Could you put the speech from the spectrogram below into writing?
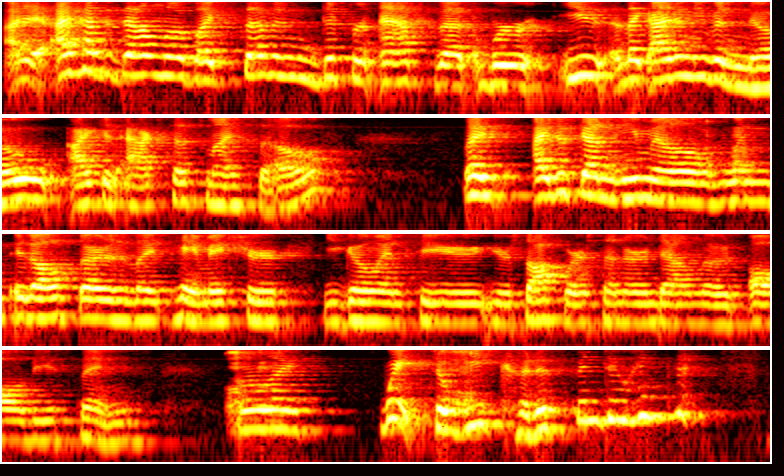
I, I had to download like seven different apps that were easy. Like, I didn't even know I could access myself. Like, I just got an email when it all started, like, hey, make sure you go into your software center and download all these things. Mm-hmm. I'm like, wait, so yeah. we could have been doing this?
